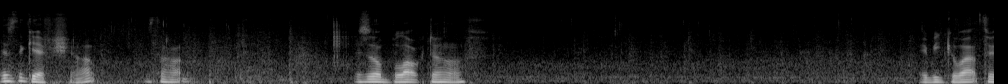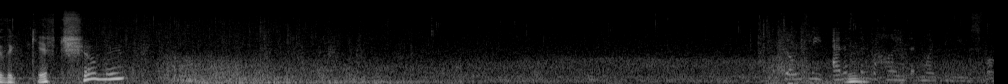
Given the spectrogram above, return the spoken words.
There's the gift shop. There's the hot... This is all blocked off. Maybe go out through the gift shop, maybe? Don't leave anything hmm. behind that might be useful.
